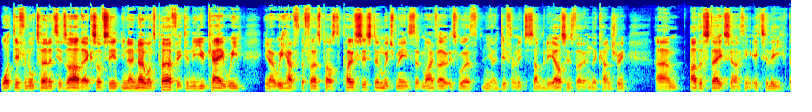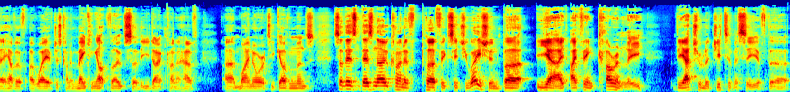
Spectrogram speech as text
what different alternatives are there, because obviously, you know, no one's perfect. In the UK, we you know we have the first past the post system, which means that my vote is worth you know differently to somebody else's vote in the country. Um, other states, and I think Italy, they have a, a way of just kind of making up votes so that you don't kind of have uh, minority governments. So there's there's no kind of perfect situation, but yeah, I, I, think currently the actual legitimacy of the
